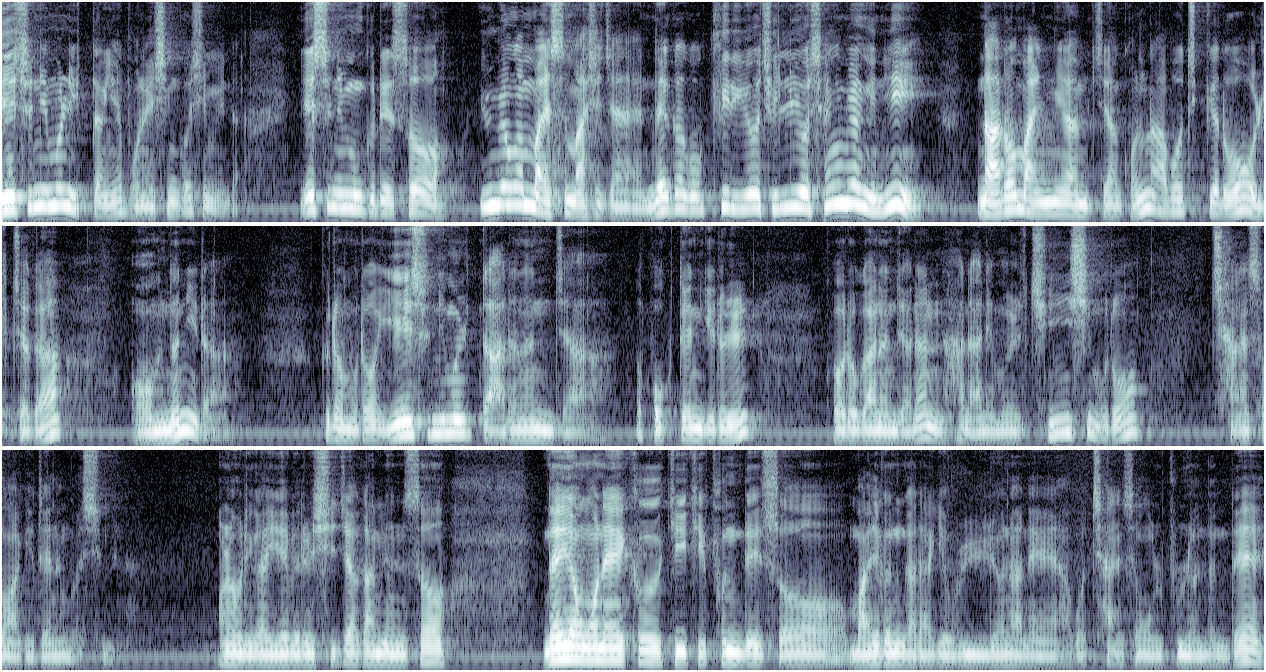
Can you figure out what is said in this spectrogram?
예수님을 이 땅에 보내신 것입니다. 예수님은 그래서 유명한 말씀하시잖아요. 내가 그 길이요 진리요 생명이니 나로 말미암지 않고는 아버지께로 올 자가 없느니라. 그러므로 예수님을 따르는 자, 복된 길을 걸어가는 자는 하나님을 진심으로 찬송하게 되는 것입니다. 오늘 우리가 예배를 시작하면서 내 영혼의 그기 깊은 데서 맑은 가락이 울려나네 하고 찬송을 불렀는데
